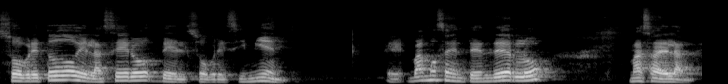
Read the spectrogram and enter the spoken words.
sobre todo el acero del sobrecimiento. Eh, vamos a entenderlo más adelante.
